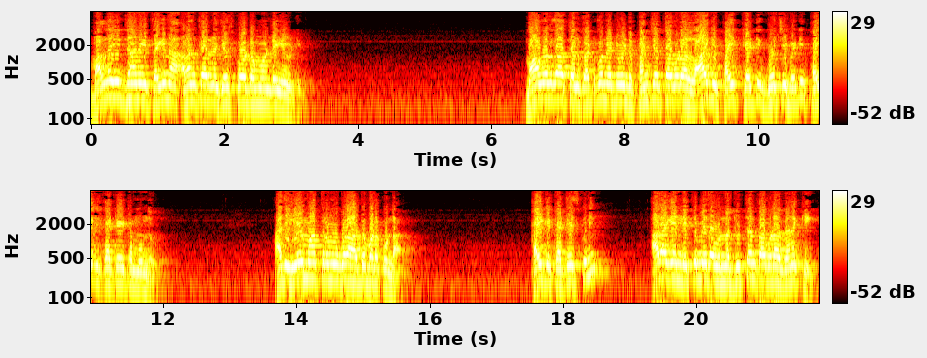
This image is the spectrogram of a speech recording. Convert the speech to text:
మల్ల యుద్ధానికి తగిన అలంకరణ చేసుకోవటం అంటే ఏమిటి? మామూలుగా తను కట్టుకున్నటువంటి పంచంతా కూడా లాగి పైకి కట్టి గోచి పెట్టి పైకి కట్టేయటం ముందు. అది ఏమాత్రము కూడా అడ్డుపడకుండా పైకి కట్టేసుకుని అలాగే నెత్తి మీద ఉన్న జుట్టంతా కూడా వెనక్కి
